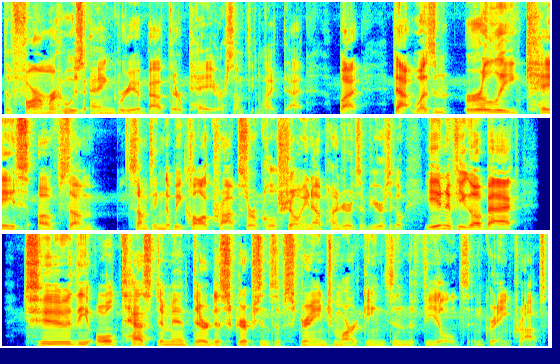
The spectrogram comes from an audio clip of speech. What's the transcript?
the farmer who was angry about their pay or something like that. But that was an early case of some something that we call crop circle showing up hundreds of years ago. Even if you go back to the Old Testament, their descriptions of strange markings in the fields and grain crops,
